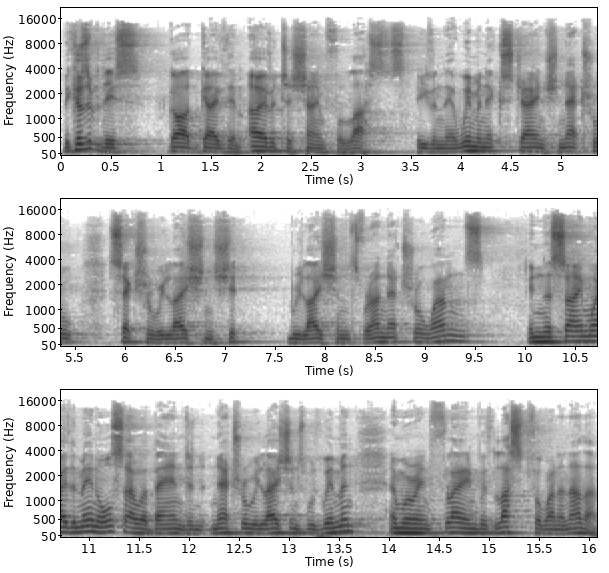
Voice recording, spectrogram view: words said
Because of this, God gave them over to shameful lusts. Even their women exchanged natural sexual relationship, relations for unnatural ones. In the same way, the men also abandoned natural relations with women and were inflamed with lust for one another.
